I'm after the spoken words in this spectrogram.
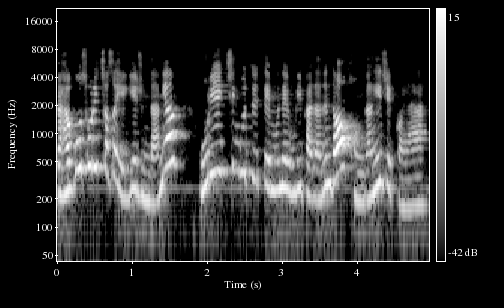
라고 소리쳐서 얘기해 준다면 우리 친구들 때문에 우리 바다는 더 건강해질 거야.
